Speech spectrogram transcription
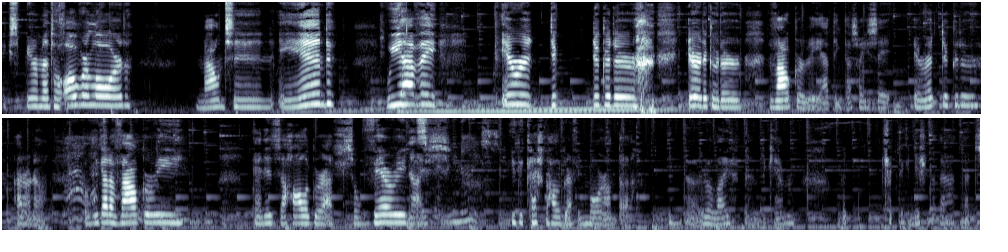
Experimental Overlord. Mountain. And we have a Eradicator. Eradicator Valkyrie. I think that's how you say it. Eradicator? I don't know. But we got a Valkyrie. And it's a holograph. So very nice. Very nice. You could catch the holographic more on the in uh, real life than the camera, but check the condition of that. That's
